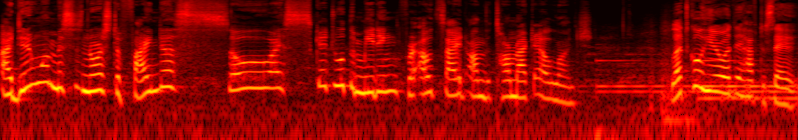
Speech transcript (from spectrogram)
I didn't want Mrs. Norris to find us, so I scheduled the meeting for outside on the tarmac at lunch. Let's go hear what they have to say.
